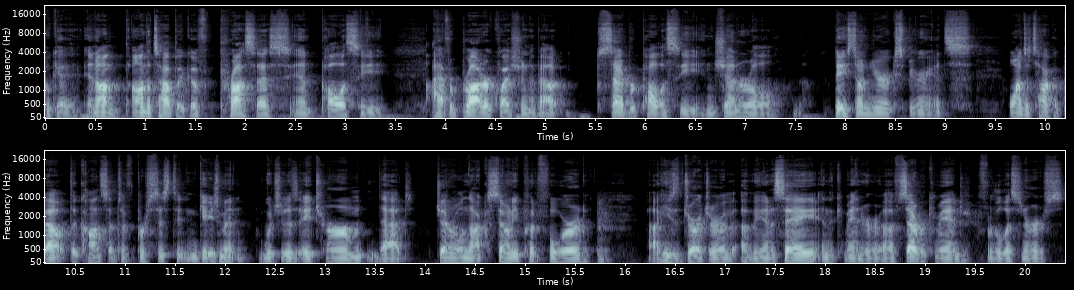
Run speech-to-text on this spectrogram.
Okay, and on on the topic of process and policy, I have a broader question about cyber policy in general. Based on your experience, I want to talk about the concept of persistent engagement, which is a term that General Nakasone put forward. Uh, he's the director of, of the NSA and the commander of Cyber Command for the listeners.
